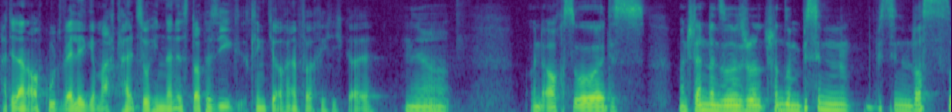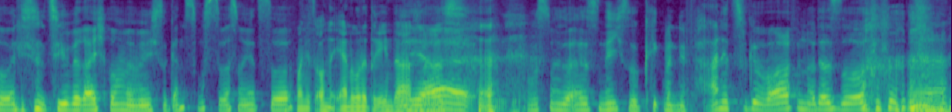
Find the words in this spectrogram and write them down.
hat ja dann auch gut Welle gemacht, halt so Hindernis-Doppelsieg. Klingt ja auch einfach richtig geil. Ja. Und auch so, das, man stand dann so schon, schon so ein bisschen, bisschen lost so in diesem Zielbereich rum, weil man nicht so ganz wusste, was man jetzt so. Ob man jetzt auch eine Ehrenrunde drehen darf ja, oder was? wusste man so alles nicht. So kriegt man eine Fahne zugeworfen oder so. Ja.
